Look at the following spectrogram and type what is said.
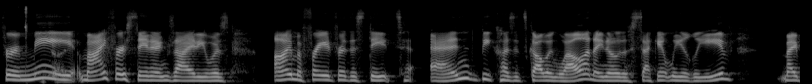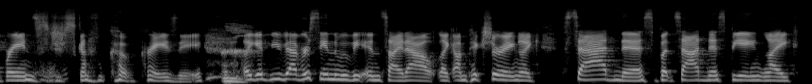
For me, okay. my first date anxiety was I'm afraid for this date to end because it's going well. And I know the second we leave, my brain's just gonna go crazy. like if you've ever seen the movie Inside Out, like I'm picturing like sadness, but sadness being like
